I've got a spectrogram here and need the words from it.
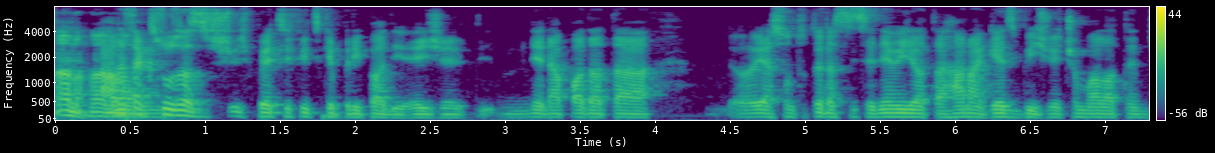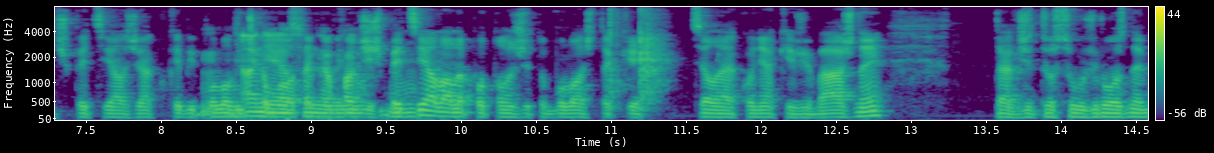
Áno, áno, ale tak sú zase špecifické prípady, hej, že mne napadá tá ja som to teda síce nevidel, tá Hannah Gatsby, že čo mala ten špeciál, že ako keby polovička bola ja taká fakt, že špeciál, ale potom, že to bolo až také celé ako nejaké, že vážne. Takže to sú už rôzne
